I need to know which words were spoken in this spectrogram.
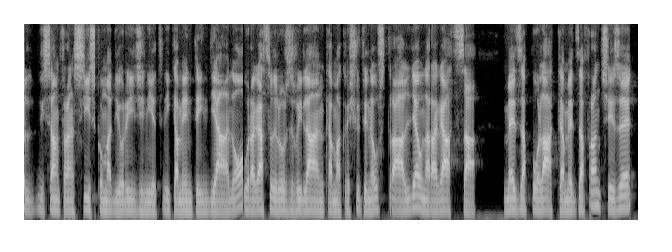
di San Francisco ma di origini etnicamente indiano, un ragazzo dello Sri Lanka ma cresciuto in Australia, una ragazza mezza polacca, mezza francese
